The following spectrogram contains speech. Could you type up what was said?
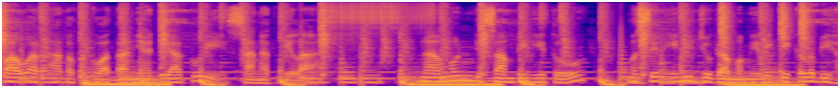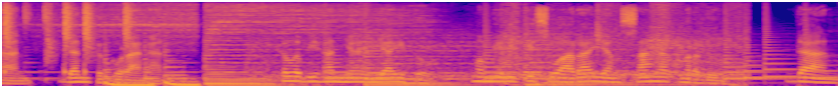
power atau kekuatannya diakui sangat gila. Namun di samping itu, mesin ini juga memiliki kelebihan, dan kekurangan. Kelebihannya yaitu, memiliki suara yang sangat merdu, dan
